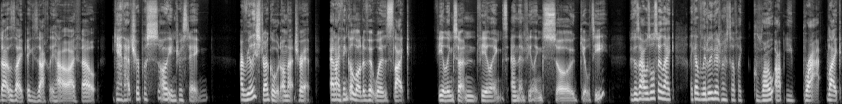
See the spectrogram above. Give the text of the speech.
That was like exactly how I felt. Yeah, that trip was so interesting. I really struggled on that trip. And I think a lot of it was like feeling certain feelings and then feeling so guilty because I was also like, like I literally bet to myself, like, grow up, you brat. Like,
